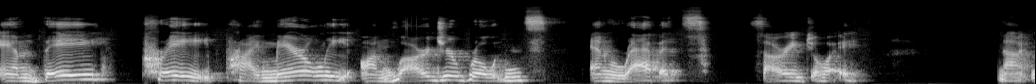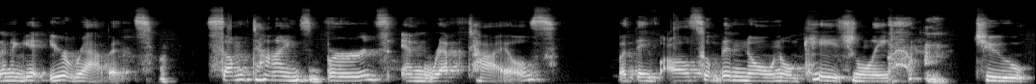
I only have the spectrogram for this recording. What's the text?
And they prey primarily on larger rodents and rabbits. Sorry, Joy not going to get your rabbits. Sometimes birds and reptiles, but they've also been known occasionally to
